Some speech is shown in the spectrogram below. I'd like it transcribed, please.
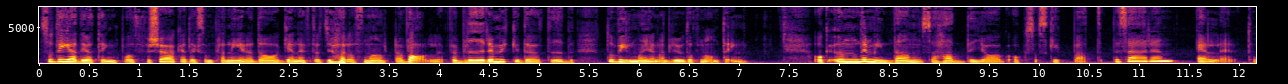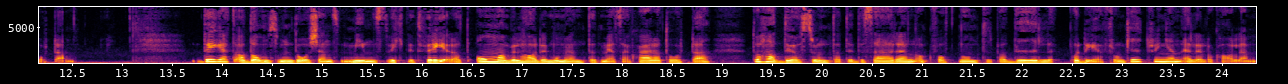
Så det hade jag tänkt på, att försöka liksom planera dagen efter att göra smarta val. För blir det mycket dödtid, då vill man gärna bjuda på någonting. Och under middagen så hade jag också skippat desserten eller tårtan. Det är ett av de som då känns minst viktigt för er. Att om man vill ha det momentet med att skära tårta, då hade jag struntat i desserten och fått någon typ av deal på det från cateringen eller lokalen.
